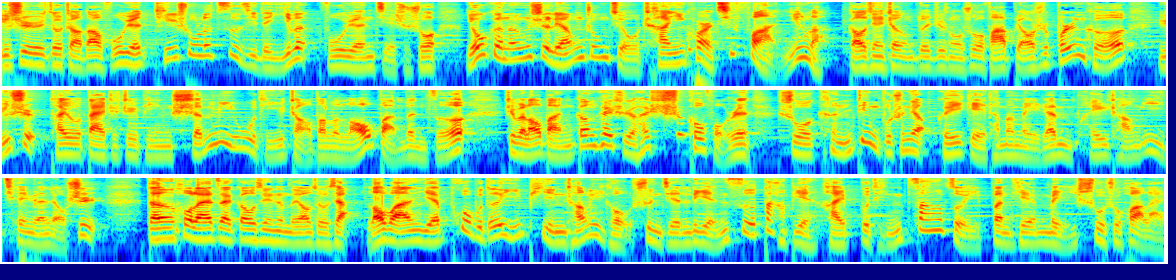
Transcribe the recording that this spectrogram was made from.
于是就找到服务员，提出了自己的疑问。服务员解释说，有可能是两种酒掺一块起反应了。高先生对这种说法表示不认可，于是他又带着这瓶神秘物体找到了老板问责。这位老板刚开始还矢口否认，说肯定不是尿，可以给他们每人赔偿一千元了事。但后来在高先生的要求下，老板也迫不得已品尝了一口，瞬间脸色大变，还不停咂嘴，半天没说出话来。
